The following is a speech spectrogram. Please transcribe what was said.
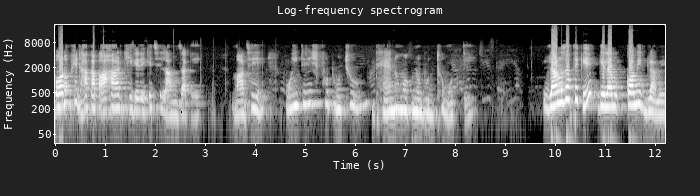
বরফে ঢাকা পাহাড় ঘিরে রেখেছে লাংজাকে মাঝে পঁয়ত্রিশ ফুট উঁচু ধ্যানমগ্ন বুদ্ধ মূর্তি। লাংজা থেকে গেলাম কমিক গ্রামে।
